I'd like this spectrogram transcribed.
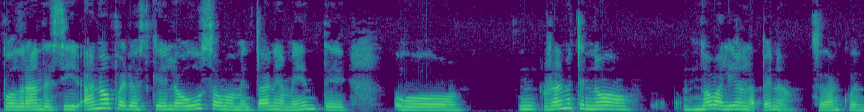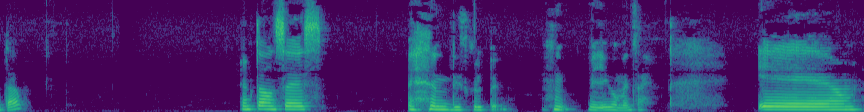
podrán decir, ah, no, pero es que lo uso momentáneamente o realmente no, no valían la pena, ¿se dan cuenta? Entonces, disculpen, me llegó un mensaje. Em,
